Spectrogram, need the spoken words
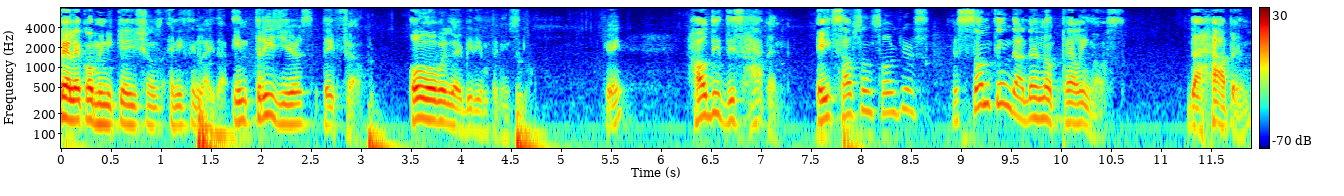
telecommunications, anything like that. In three years, they fell all over the Iberian Peninsula. Okay? How did this happen? 8,000 soldiers? There's something that they're not telling us that happened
